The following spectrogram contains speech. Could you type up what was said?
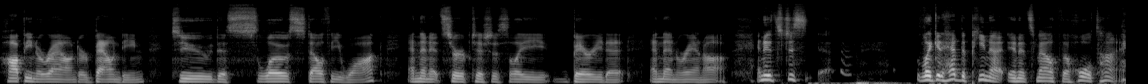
hopping around or bounding to this slow stealthy walk and then it buried it and then ran off. And it's just like it had the peanut in its mouth the whole time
